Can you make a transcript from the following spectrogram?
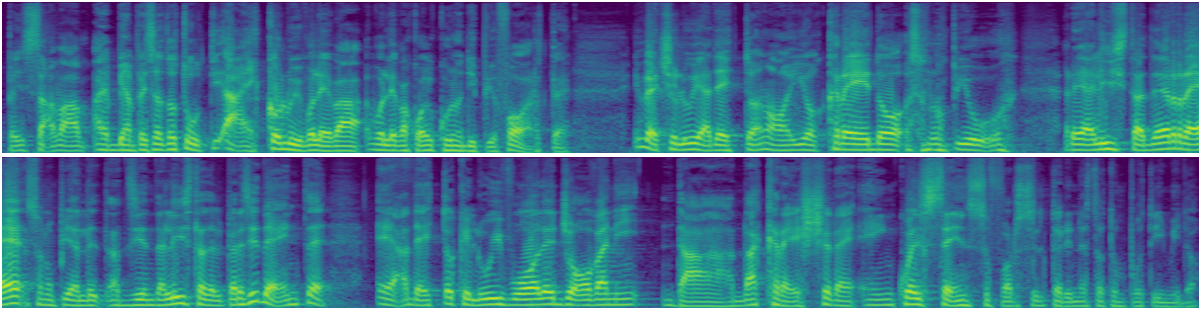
pensava, abbiamo pensato tutti, ah ecco lui voleva, voleva qualcuno di più forte. Invece lui ha detto no, io credo, sono più realista del re, sono più aziendalista del presidente e ha detto che lui vuole giovani da, da crescere e in quel senso forse il Torino è stato un po' timido.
